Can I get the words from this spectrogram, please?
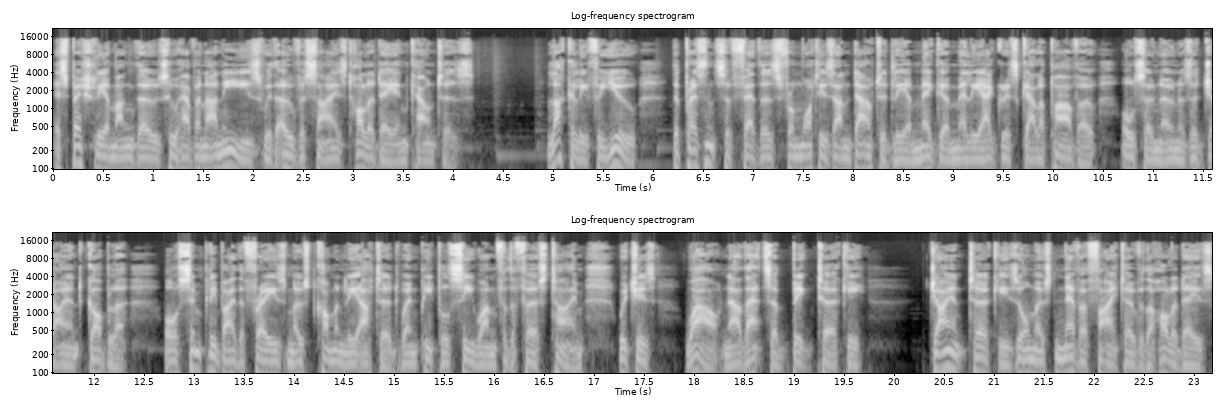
especially among those who have an unease with oversized holiday encounters. Luckily for you, the presence of feathers from what is undoubtedly a Mega Meleagris gallopavo, also known as a giant gobbler, or simply by the phrase most commonly uttered when people see one for the first time, which is, wow, now that's a big turkey, Giant turkeys almost never fight over the holidays.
